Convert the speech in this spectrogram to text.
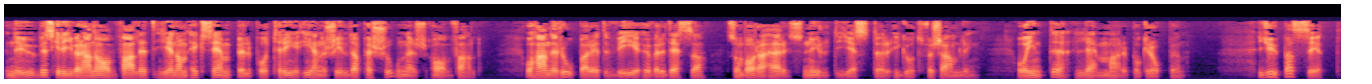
Nu beskriver han avfallet genom exempel på tre enskilda personers avfall och han ropar ett ve över dessa som bara är snyltgäster i Guds församling och inte lemmar på kroppen. Djupast sett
